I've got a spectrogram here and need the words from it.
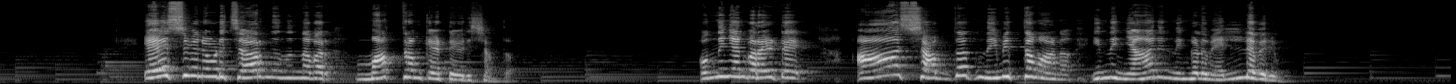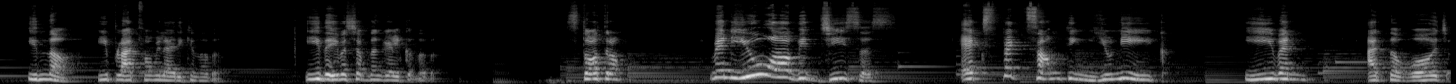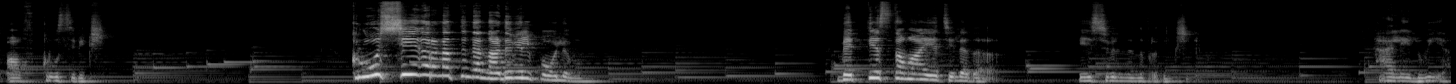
യേശുവിനോട് ചേർന്ന് നിന്നവർ മാത്രം കേട്ട ഒരു ശബ്ദം. ഒന്ന് ഞാൻ പറയട്ടെ ആ ശബ്ദ നിമിത്തമാണ് ഇന്ന് ഞാനും നിങ്ങളും എല്ലാവരും ഇന്ന് ഈ പ്ലാറ്റ്ഫോമിലായിരിക്കുന്നത് ഈ ദൈവശബ്ദം കേൾക്കുന്നത്. സ്തോത്രം. When you are with Jesus expect something unique even at the verge of crucifixion ക്രൂശീകരണത്തിന്റെ നടുവിൽ പോലും വ്യത്യസ്തമായ ചിലത് യേശുവിൽ നിന്ന് പ്രതീക്ഷിക്കണം ഹാലി ലൂയ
